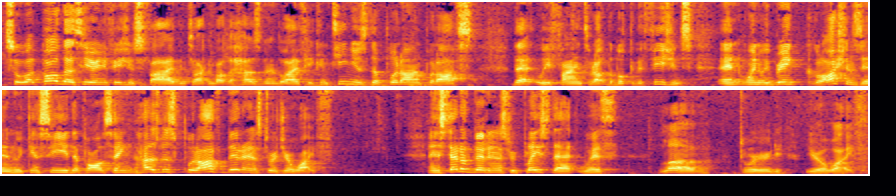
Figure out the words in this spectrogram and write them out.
So, what Paul does here in Ephesians 5, in talking about the husband and the wife, he continues the put on, put offs that we find throughout the book of Ephesians. And when we bring Colossians in, we can see that Paul is saying, Husbands, put off bitterness towards your wife. And instead of bitterness, replace that with love toward your wife.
